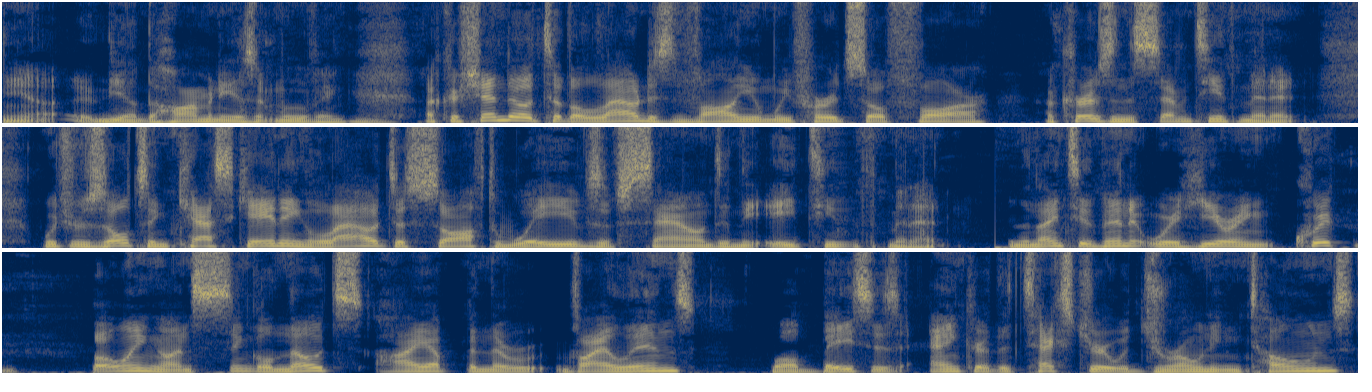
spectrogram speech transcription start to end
you know, you know the harmony isn't moving. Mm. A crescendo to the loudest volume we've heard so far occurs in the 17th minute, which results in cascading loud to soft waves of sound in the 18th minute. In the 19th minute, we're hearing quick bowing on single notes high up in the violins, while basses anchor the texture with droning tones.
